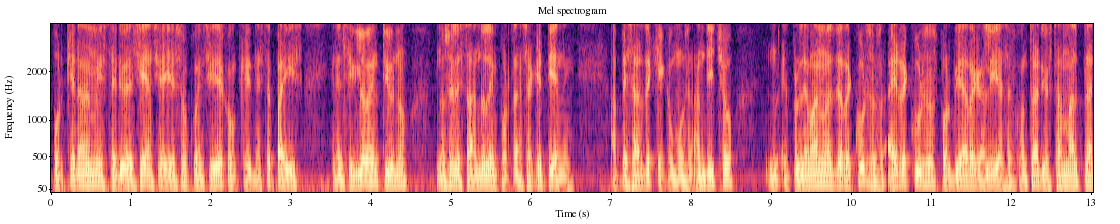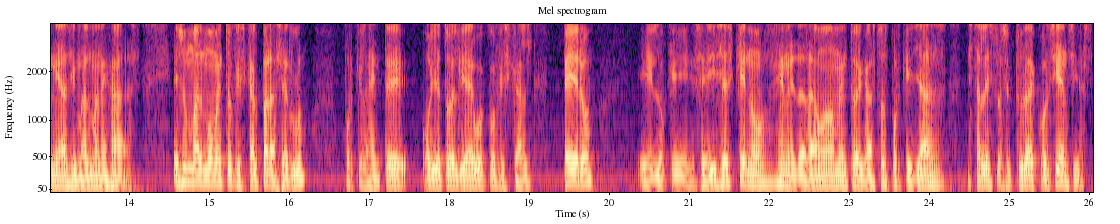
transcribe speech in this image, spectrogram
¿por qué era un ministerio de ciencia? Y eso coincide con que en este país, en el siglo XXI, no se le está dando la importancia que tiene. A pesar de que, como han dicho, el problema no es de recursos, hay recursos por vía de regalías, al contrario, están mal planeadas y mal manejadas. Es un mal momento fiscal para hacerlo, porque la gente oye todo el día de hueco fiscal, pero eh, lo que se dice es que no generará un aumento de gastos porque ya está la infraestructura de Colciencias.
